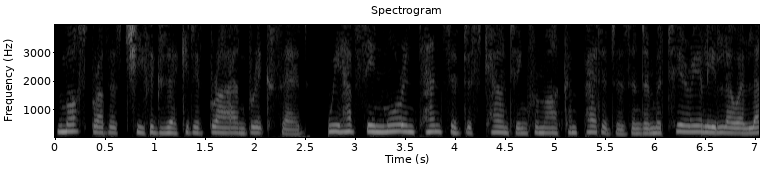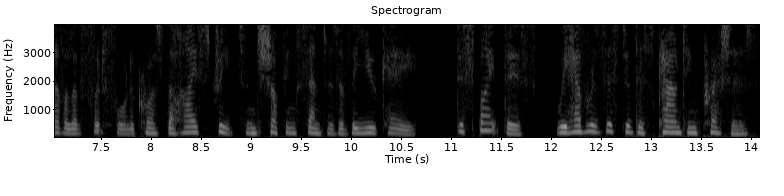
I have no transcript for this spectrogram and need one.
Moss Brothers chief executive Brian Brick said, We have seen more intensive discounting from our competitors and a materially lower level of footfall across the high streets and shopping centres of the UK. Despite this, we have resisted discounting pressures,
